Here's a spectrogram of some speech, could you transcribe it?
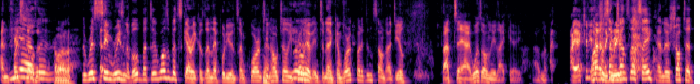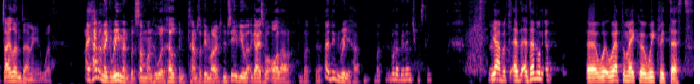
And for yeah, instance, the, a, the risk seemed reasonable, but it was a bit scary because then they put you in some quarantine yeah. hotel. You yeah. probably have internet and can work, but it didn't sound ideal. But uh, it was only like a, I don't know. I, I actually had an agreement. chance, let's say, and a shot at Thailand. I mean, what? I had an agreement with someone who would help in times of emergency if you guys were all out, but uh, it didn't really happen. But it would have been interesting. But, yeah, but at, at that we had, uh, we, we, had to make a weekly test.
